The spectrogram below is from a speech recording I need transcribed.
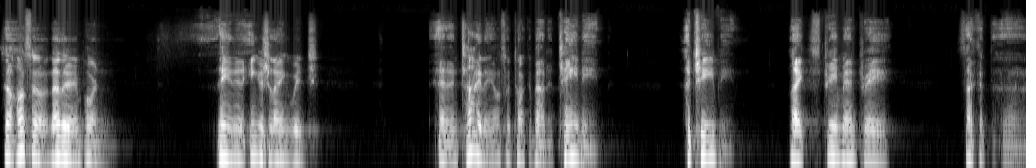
So, also another important thing in the English language and in Thai, they also talk about attaining, achieving, like stream entry, sakat, uh,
